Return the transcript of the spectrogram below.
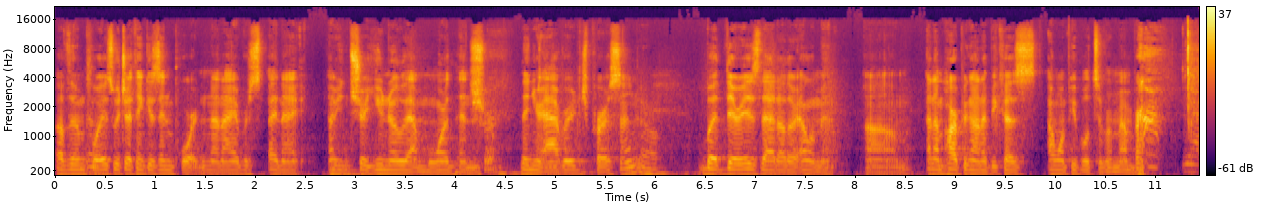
of the employees, which I think is important. And I res- and I I'm sure you know that more than Sure. than your average person. Yeah. But there is that other element. Um, and I'm harping on it because I want people to remember. Yeah.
